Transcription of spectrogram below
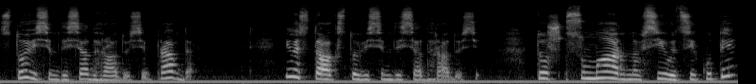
180 градусів, правда? І ось так 180 градусів. Тож сумарно всі оці кути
